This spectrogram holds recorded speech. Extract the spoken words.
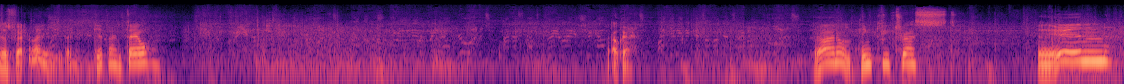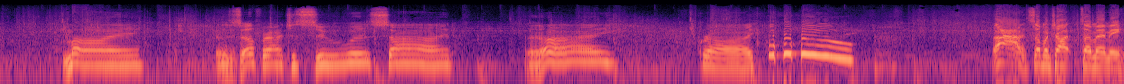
just ready. Get tail. Okay. I don't think you trust in my self-righteous suicide. I cry. Ah! Someone shot something at me.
